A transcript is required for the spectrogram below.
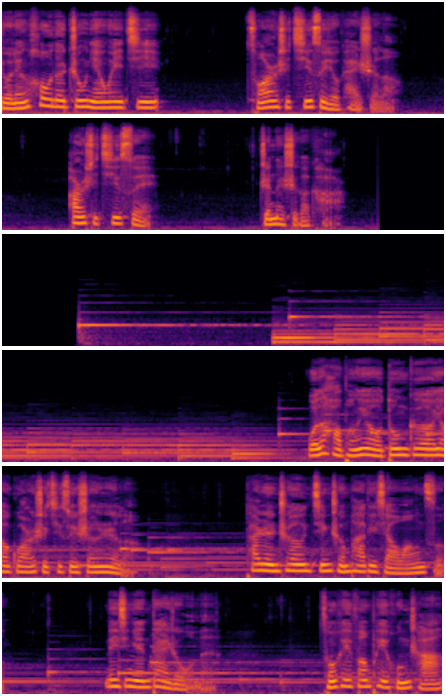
九零后的中年危机，从二十七岁就开始了。二十七岁，真的是个坎儿。我的好朋友东哥要过二十七岁生日了，他人称京城 Party 小王子，那些年带着我们，从黑方配红茶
